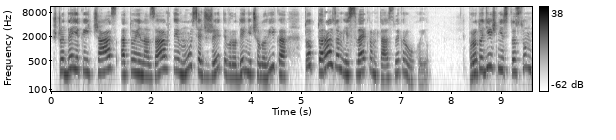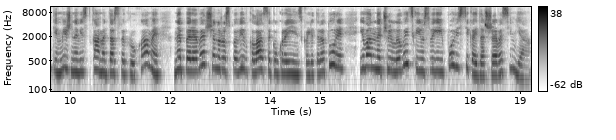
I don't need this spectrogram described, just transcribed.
що деякий час, а то і назавжди, мусять жити в родині чоловіка, тобто разом із свекром та свекрухою. Про тодішні стосунки між невістками та свекрухами неперевершено розповів класик української літератури Іван Нечуй Левицький у своїй повісті Кайдашева сім'я.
